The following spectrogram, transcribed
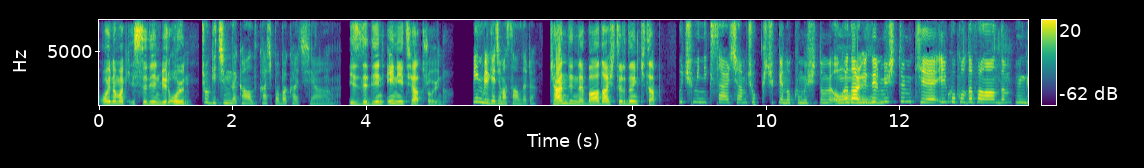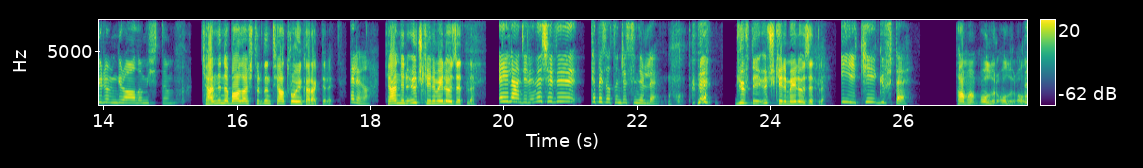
oynamak istediğin bir oyun. Çok içimde kaldı kaç baba kaç ya. İzlediğin en iyi tiyatro oyunu. Binbir Gece Masalları. Kendinle bağdaştırdığın kitap. Üç minik serçem çok küçükken okumuştum ve o Oo. kadar üzülmüştüm ki ilkokulda falandım. Hüngür hüngür ağlamıştım. Kendinle bağdaştırdığın tiyatro oyun karakteri. Helena. Kendini üç kelimeyle özetle. Eğlenceli, neşeli, tepe atınca sinirli. Güfteyi üç kelimeyle özetle. İyi ki güfte. Tamam olur olur olur.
